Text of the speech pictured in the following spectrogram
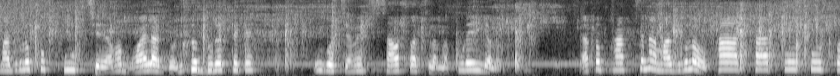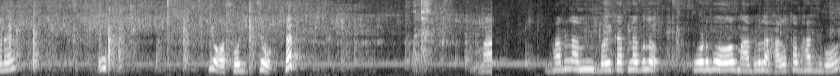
মাছগুলো খুব ফুটছে, আমার ভয় লাগবে দূরের থেকে ই করছে, আমি সাহস পাচ্ছিলাম না, পুড়েই গেল। এত ফাটছে না মাছগুলো, ফাট ফাট, ফুট ফুট করে। উফ, কি অসহ্য। মা- ভাবলাম দই কাতলাগুলো করব, মাছগুলো হালকা ভাজবো।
